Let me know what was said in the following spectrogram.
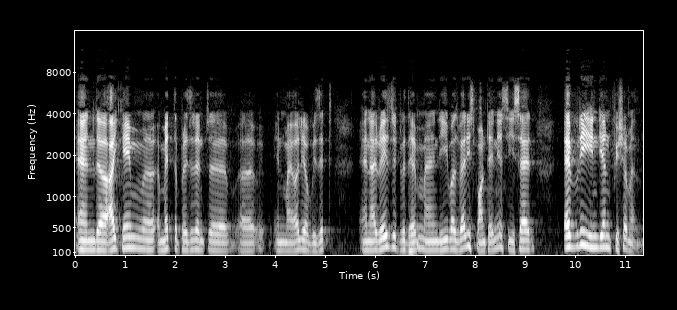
And uh, I came, uh, met the president uh, uh, in my earlier visit, and I raised it with him, and he was very spontaneous. He said, Every Indian fisherman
